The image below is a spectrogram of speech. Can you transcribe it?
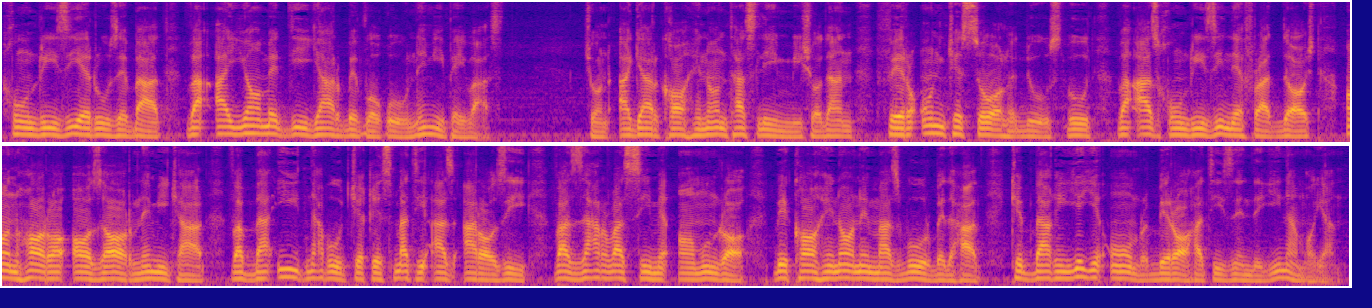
خون ریزی روز بعد و ایام دیگر به وقوع نمی پیوست چون اگر کاهنان تسلیم می شدن فرعون که صلح دوست بود و از خونریزی نفرت داشت آنها را آزار نمی کرد و بعید نبود که قسمتی از عراضی و زر و سیم آمون را به کاهنان مزبور بدهد که بقیه عمر به راحتی زندگی نمایند.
